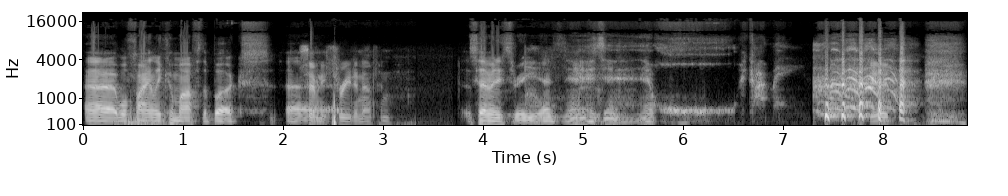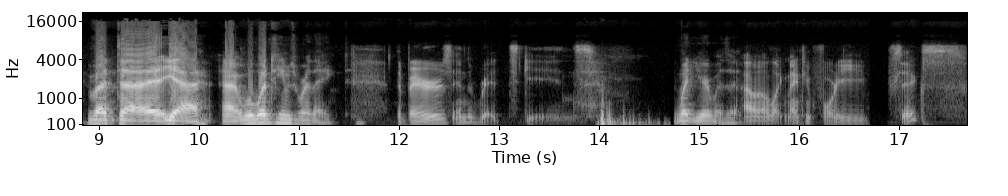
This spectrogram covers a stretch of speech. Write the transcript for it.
uh, will finally come off the books. Uh, 73 to nothing. 73. It got me. but uh, yeah, uh, well, what teams were they? The Bears and the Redskins. What year was it? I don't know, like 1946,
